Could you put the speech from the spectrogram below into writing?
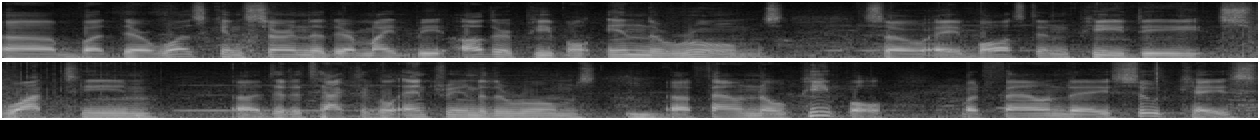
Uh, but there was concern that there might be other people in the rooms. So a Boston PD SWAT team uh, did a tactical entry into the rooms, uh, found no people, but found a suitcase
